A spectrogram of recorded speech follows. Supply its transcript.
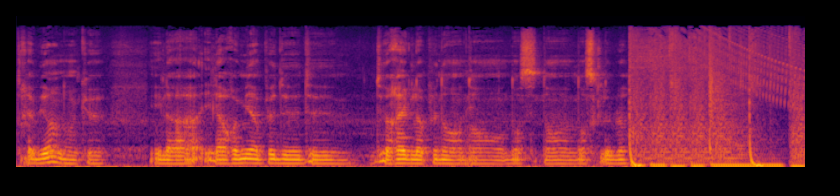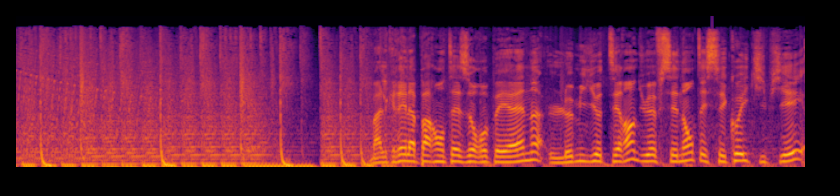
très bien. Il, a, remis un peu de, règles un peu dans, dans ce club-là. Malgré la parenthèse européenne, le milieu de terrain du FC Nantes et ses coéquipiers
